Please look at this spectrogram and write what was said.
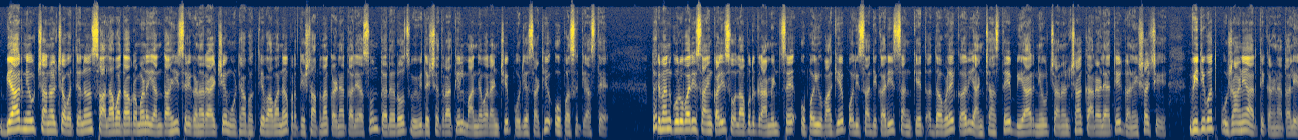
बिहार न्यूज चॅनलच्या वतीनं सालावादाप्रमाणे यंदाही श्री गणरायाची मोठ्या भक्तिभावानं प्रतिष्ठापना करण्यात आली असून दररोज विविध क्षेत्रातील मान्यवरांची पूजेसाठी उपस्थिती असते. दरम्यान गुरुवारी सायंकाळी सोलापूर ग्रामीणचे उपविभागीय पोलीस अधिकारी संकेत दवळेकर यांच्या हस्ते बी आर न्यूज चॅनलच्या कार्यालयातील गणेशाची विधिवत पूजा आणि आरती करण्यात आली.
